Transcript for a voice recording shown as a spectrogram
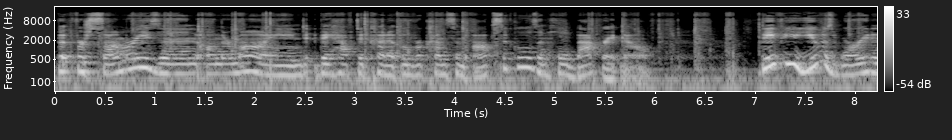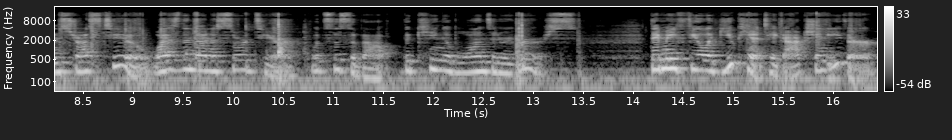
But for some reason on their mind, they have to kind of overcome some obstacles and hold back right now. They view you as worried and stressed too. Why is the Nine of Swords here? What's this about? The King of Wands in reverse. They may feel like you can't take action either.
